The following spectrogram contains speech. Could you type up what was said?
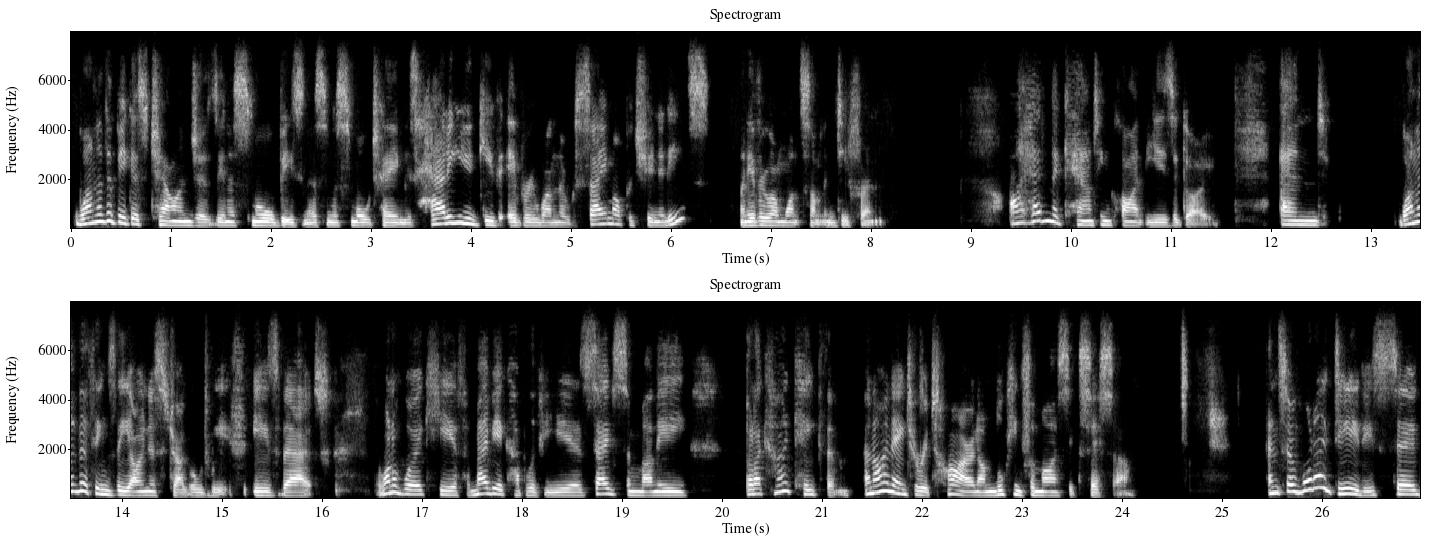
one of the biggest challenges in a small business and a small team is how do you give everyone the same opportunities when everyone wants something different? I had an accounting client years ago, and one of the things the owner struggled with is that they want to work here for maybe a couple of years, save some money, but I can't keep them and I need to retire and I'm looking for my successor. And so what I did is said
